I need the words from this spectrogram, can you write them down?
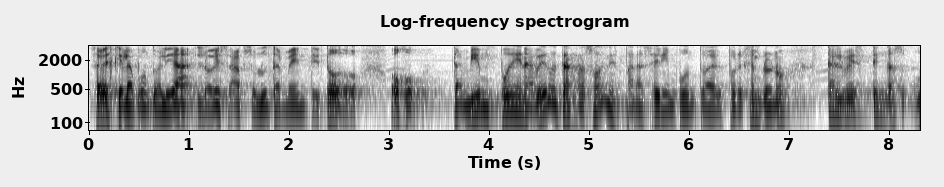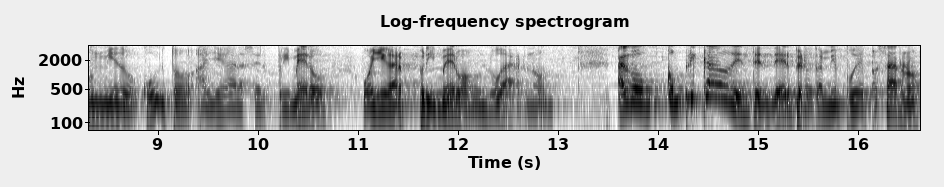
sabes que la puntualidad lo es absolutamente todo. Ojo, también pueden haber otras razones para ser impuntual. Por ejemplo, ¿no? Tal vez tengas un miedo oculto a llegar a ser primero o a llegar primero a un lugar, ¿no? Algo complicado de entender, pero también puede pasar, ¿no?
